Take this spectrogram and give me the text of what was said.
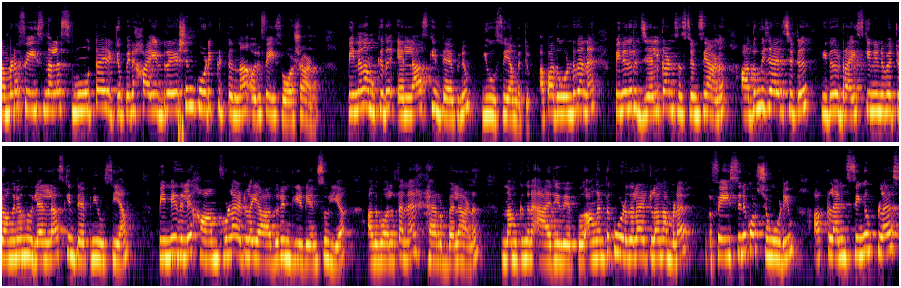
നമ്മുടെ ഫേസ് നല്ല സ്മൂത്ത് ആയിരിക്കും പിന്നെ ഹൈഡ്രേഷൻ കൂടി കിട്ടുന്ന ഒരു ഫേസ് വാഷാണ് പിന്നെ നമുക്കിത് എല്ലാ സ്കിൻ ടൈപ്പിനും യൂസ് ചെയ്യാൻ പറ്റും. അപ്പോൾ അതുകൊണ്ട് തന്നെ പിന്നെ ഇതൊരു ജെൽ കൺസിസ്റ്റൻസി ആണ്. അതും വിചാരിച്ചിട്ട് ഇത് ഡ്രൈ സ്കിന്നിന് പറ്റുമോ അങ്ങനെയൊന്നുമില്ല. എല്ലാ സ്കിൻ ടൈപ്പിനും യൂസ് ചെയ്യാം. പിന്നെ ഇതിൽ ഹാംഫുൾ ആയിട്ടുള്ള യാതൊരു ഇൻഗ്രീഡിയൻസും ഇല്ല. അതുപോലെ തന്നെ ഹെർബലാണ് നമുക്കിങ്ങനെ ആര്യവേപ്പ് അങ്ങനത്തെ കൂടുതലായിട്ടുള്ള നമ്മുടെ ഫേസിന് കുറച്ചും കൂടിയും ആ ക്ലൻസിങ് പ്ലസ്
